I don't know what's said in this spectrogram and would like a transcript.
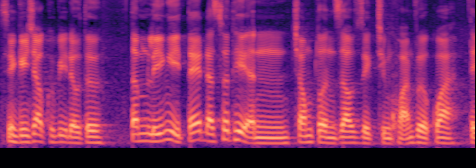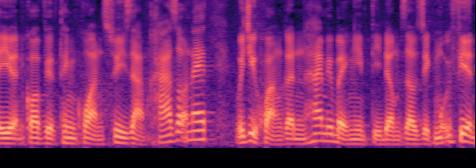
Xin kính chào quý vị đầu tư. Tâm lý nghỉ Tết đã xuất hiện trong tuần giao dịch chứng khoán vừa qua, thể hiện qua việc thanh khoản suy giảm khá rõ nét với chỉ khoảng gần 27.000 tỷ đồng giao dịch mỗi phiên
